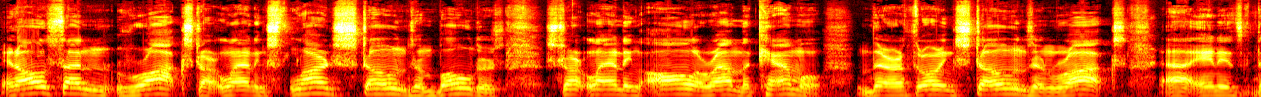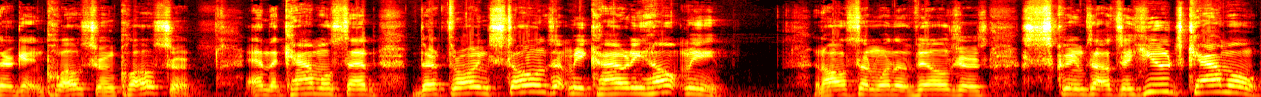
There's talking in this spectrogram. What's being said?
And all of a sudden, rocks start landing, large stones and boulders start landing all around the camel. They're throwing stones and rocks, uh, and it's, they're getting closer and closer. And the camel said, They're throwing stones at me, Coyote, help me. And all of a sudden, one of the villagers screams out, It's a huge camel,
